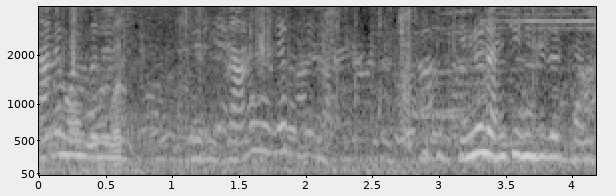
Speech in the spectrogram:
ನಾನೇ ಮುಂದೆ ನಾನು ಮುಂದೆ ಇನ್ನೂ ನಂಬಿಕೆ ಹಿಂದಿದ್ದಾರೆ ಚಂದ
